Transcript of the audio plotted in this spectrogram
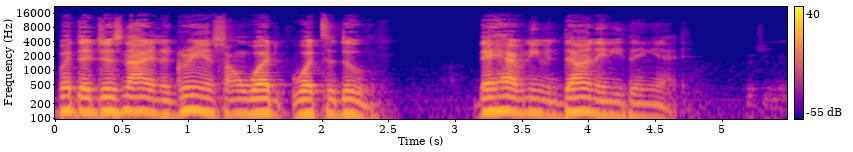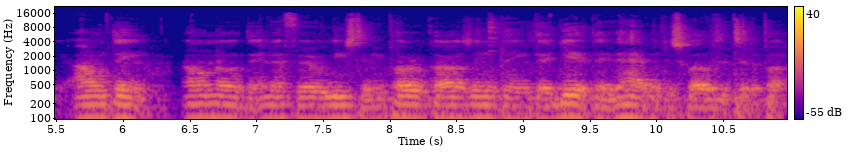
But they're just not in agreement on what what to do. They haven't even done anything yet. What you mean? I don't think I don't know if the NFL released any protocols, anything. If they did, they haven't disclosed it to the public.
